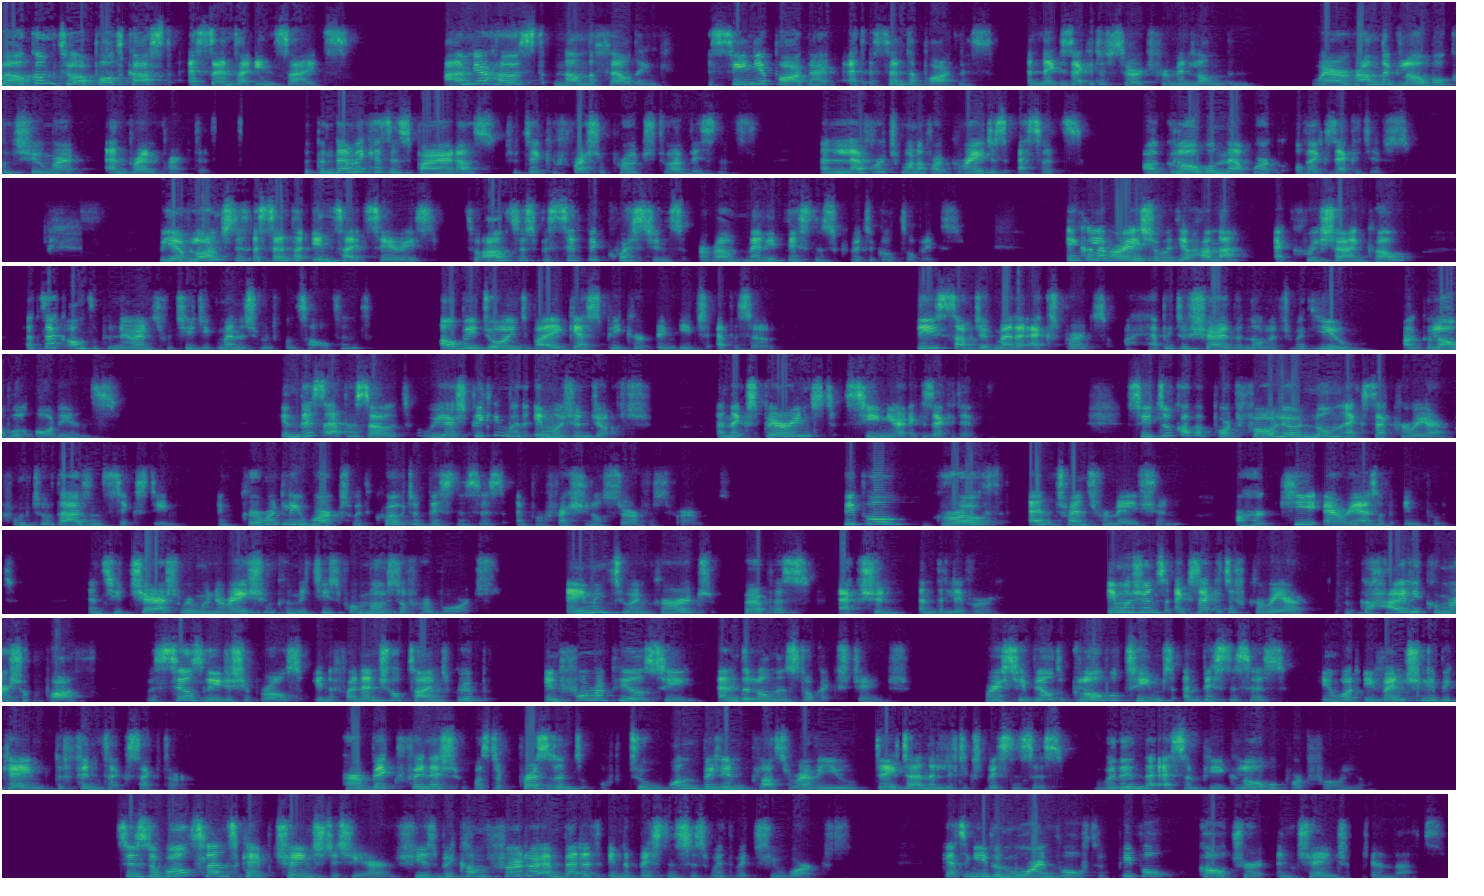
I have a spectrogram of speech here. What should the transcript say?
Welcome to our podcast, Essenta Insights. I'm your host, Nanda Felding, a senior partner at Essenta Partners, an executive search firm in London, where I run the global consumer and brand practice. The pandemic has inspired us to take a fresh approach to our business and leverage one of our greatest assets, our global network of executives. We have launched this Essenta Insight series to answer specific questions around many business critical topics. In collaboration with Johanna at Krisha & Co., a tech entrepreneur and strategic management consultant, I'll be joined by a guest speaker in each episode. These subject matter experts are happy to share the knowledge with you, our global audience. In this episode, we are speaking with Imogen Josh, an experienced senior executive. She took up a portfolio non exec career from 2016 and currently works with quota businesses and professional service firms. People, growth, and transformation are her key areas of input, and she chairs remuneration committees for most of her boards, aiming to encourage purpose, action, and delivery. Imogen's executive career took a highly commercial path with sales leadership roles in the Financial Times Group, Informa plc, and the London Stock Exchange, where she built global teams and businesses in what eventually became the fintech sector. Her big finish was the president of two 1 billion plus revenue data analytics businesses within the S&P Global portfolio. Since the world's landscape changed this year, she has become further embedded in the businesses with which she works, getting even more involved with people, culture, and change agendas,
